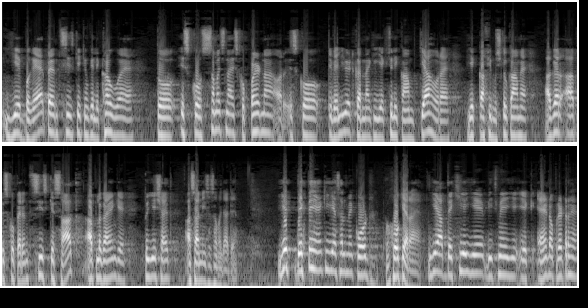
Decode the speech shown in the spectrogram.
یہ بغیر پینتھس کے کیونکہ لکھا ہوا ہے، تو اس کو سمجھنا، اس کو پڑھنا اور اس کو ایویلیویٹ کرنا کہ یہ ایکچولی کام کیا ہو رہا ہے، یہ کافی مشکل کام ہے۔ اگر آپ اس کو پیرنتھسیز کے ساتھ آپ لگائیں گے تو یہ شاید آسانی سے سمجھ آ جائے۔ یہ دیکھتے ہیں کہ یہ اصل میں کوڈ ہو کیا رہا ہے۔ یہ آپ دیکھیے، یہ بیچ میں یہ ایک اینڈ آپریٹر ہے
